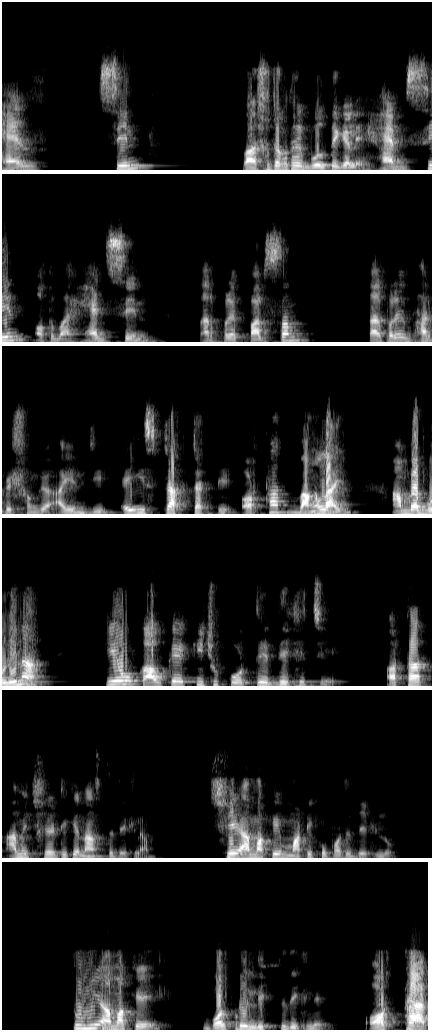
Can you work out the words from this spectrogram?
হ্যাজ সিন বা সোজা কথায় বলতে গেলে হ্যাভ সিন অথবা হ্যাড সিন তারপরে পারসন তারপরে ভার্বের সঙ্গে আইএনজি এই স্ট্রাকচারটি অর্থাৎ বাংলায় আমরা বলি না, কেউ কাউকে কিছু করতে দেখেছে। অর্থাৎ আমি ছেলেটিকে নাচতে দেখলাম। সে আমাকে মাটি কোপাতে দেখল। তুমি আমাকে গল্পটি লিখতে দেখলে। অর্থাৎ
